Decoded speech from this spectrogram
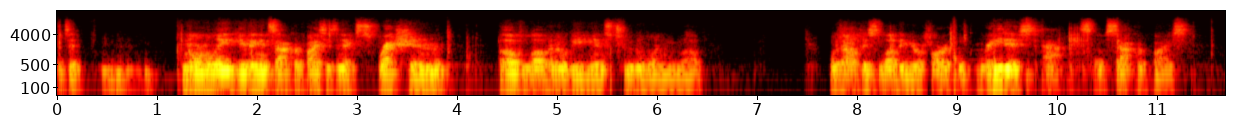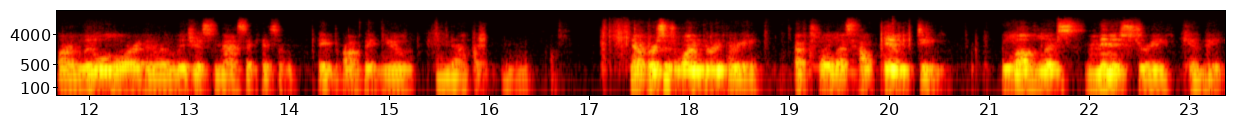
That's it. Normally, giving and sacrifice is an expression of love and obedience to the one you love. Without this love in your heart, the greatest acts of sacrifice are little more than religious masochism. They profit you nothing. Now, verses 1 through 3 have told us how empty loveless ministry can be.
